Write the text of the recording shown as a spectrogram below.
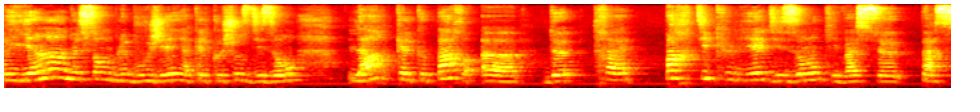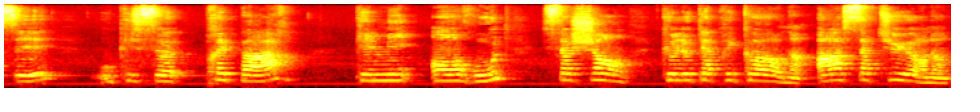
rien ne semble bouger, il y a quelque chose, disons, là, quelque part, euh, de très particulier, disons, qui va se passer ou qui se prépare, qui est mis en route, sachant que le Capricorne a Saturne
